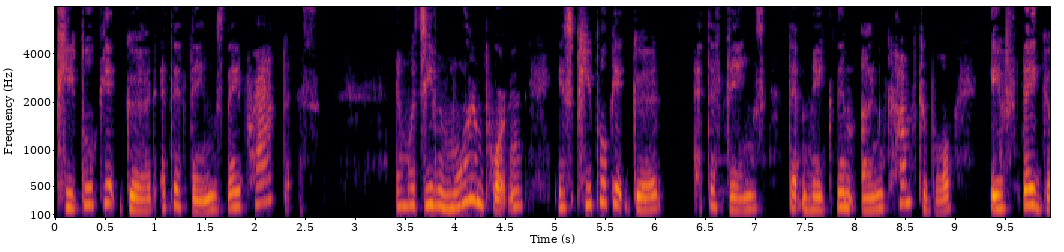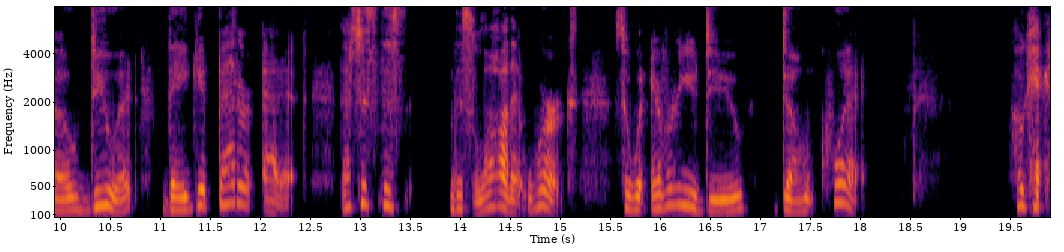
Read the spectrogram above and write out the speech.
People get good at the things they practice. And what's even more important is people get good at the things that make them uncomfortable. If they go do it, they get better at it. That's just this this law that works. So whatever you do, don't quit. Okay,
